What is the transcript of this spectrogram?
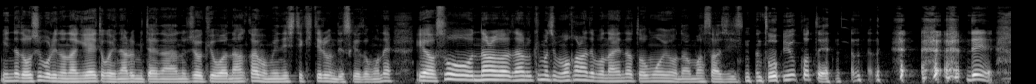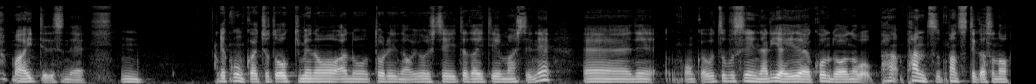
みんなでおしぼりの投げ合いとかになるみたいなあの状況は何回も目にしてきてるんですけどもね、いや、そうなる、なる気持ちもわからんでもないなと思うようなマッサージ、どういうことや。なんだね。で、まあ行ってですね、うん。で、今回ちょっと大きめのあのトレーナーを用意していただいてましてね、えー、で、今回うつ伏せになりやいだや今度あのパンツ、パンツっていうかその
